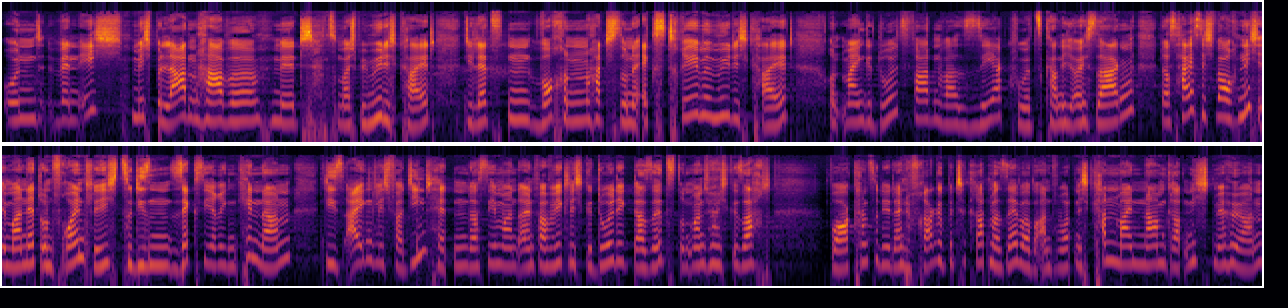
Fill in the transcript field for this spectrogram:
Und wenn ich mich beladen habe mit zum Beispiel Müdigkeit, die letzten Wochen hatte ich so eine extreme Müdigkeit und mein Geduldsfaden war sehr kurz, kann ich euch sagen. Das heißt, ich war auch nicht immer nett und freundlich zu diesen sechsjährigen Kindern, die es eigentlich verdient hätten, dass jemand einfach wirklich geduldig da sitzt. Und manchmal habe ich gesagt, boah, kannst du dir deine Frage bitte gerade mal selber beantworten? Ich kann meinen Namen gerade nicht mehr hören.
